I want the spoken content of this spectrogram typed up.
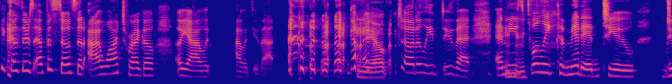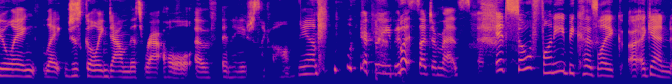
because there's episodes that I watch where I go, "Oh yeah, I would, I would do that." like, I Yep. would totally do that. And he's fully committed to doing like just going down this rat hole of, and he's just like, "Oh man, Larry, this But- is such a mess." It's so funny because, like, uh, again,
